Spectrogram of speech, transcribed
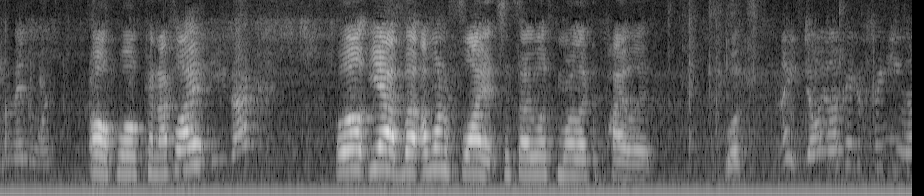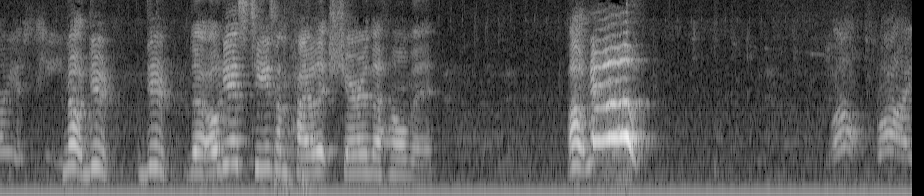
I'm in one. Oh, well, can I fly it? Evac? Well, yeah, but I want to fly it since I look more like a pilot. Whoops. No, you don't. You look like a freaking ODST. No, dude, dude, the ODSTs and pilots share the helmet. Oh, no! Well, bye.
